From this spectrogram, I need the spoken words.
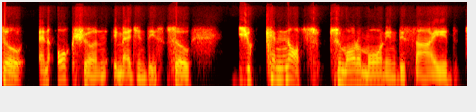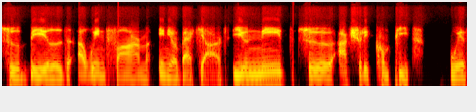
So, an auction, imagine this. So, you cannot tomorrow morning decide to build a wind farm in your backyard. You need to actually compete with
